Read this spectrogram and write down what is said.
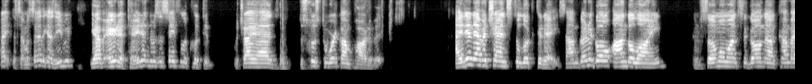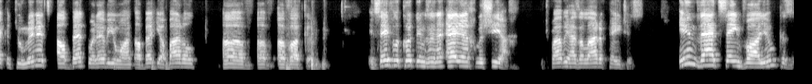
Right? The Tzemach Tzedek has. You have Eretz Torah, and there was a Sefer L'kutim, which I had chus to work on part of it. I didn't have a chance to look today, so I'm going to go on the line. If someone wants to go now and come back in two minutes, I'll bet whatever you want. I'll bet you a bottle of, of, of vodka. In Sefer L'kutim is an Erech Mashiach which probably has a lot of pages. In that same volume, because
